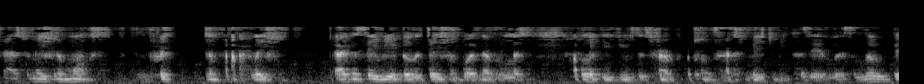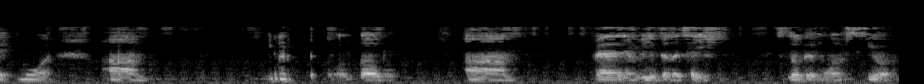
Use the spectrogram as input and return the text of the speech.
transformation amongst the prison population. I can say rehabilitation, but nevertheless, I like to use the term personal transformation because it's a little bit more um, global um, rather than rehabilitation. It's a little bit more obscure.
